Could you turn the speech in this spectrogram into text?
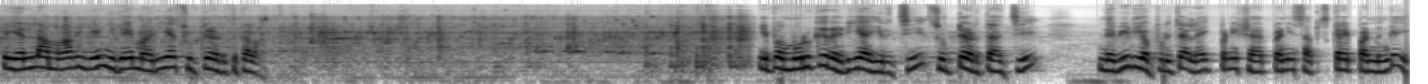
இப்போ எல்லா மாவையும் இதே மாதிரியே சுட்டு எடுத்துக்கலாம். இப்போ முறுக்கு ரெடி ஆயிருச்சு. சுட்டு எடுத்தாச்சு. இந்த வீடியோ பிடிச்சா லைக் பண்ணி ஷேர் பண்ணி சப்ஸ்கிரைப் பண்ணுங்கள்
